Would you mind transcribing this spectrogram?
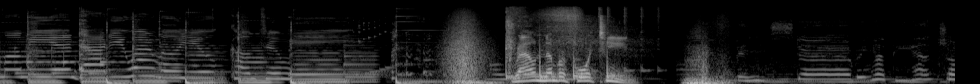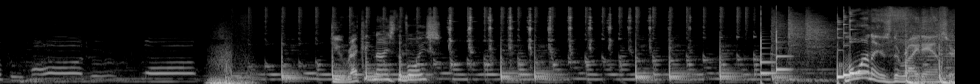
Mommy and daddy, when will you come to me? Round number 14. Been staring at the edge of the water long. Do you recognize the voice? Moana is the right answer.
